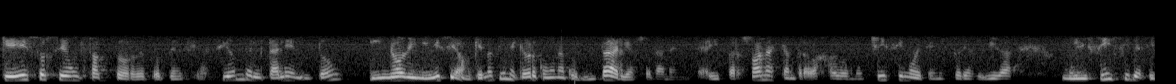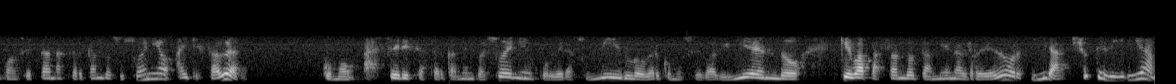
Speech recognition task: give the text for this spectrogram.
que eso sea un factor de potenciación del talento y no de inhibición, que no tiene que ver con una voluntaria solamente. Hay personas que han trabajado muchísimo y tienen historias de vida muy difíciles y cuando se están acercando a su sueño hay que saber cómo hacer ese acercamiento al sueño, poder asumirlo, ver cómo se va viviendo, qué va pasando también alrededor. Y mira, yo te diría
